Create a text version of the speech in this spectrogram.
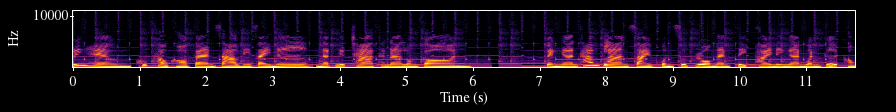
ริงแฮม คุกเข่าขอแฟนสาวดีไซเนอร์ นัทนิชชาธนาลงกรณ์ แต่งงานท่ามกลางสายฝนสุดโรแมนติกภายในงานวันเกิดของ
